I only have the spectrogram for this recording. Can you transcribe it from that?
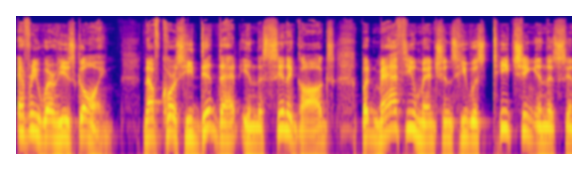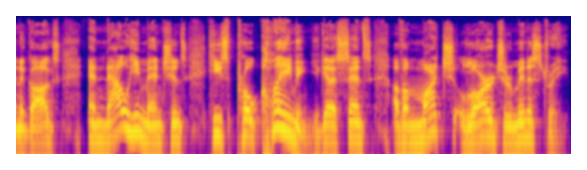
everywhere he's going. Now, of course, he did that in the synagogues, but Matthew mentions he was teaching in the synagogues, and now he mentions he's proclaiming. You get a sense of a much larger ministry.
